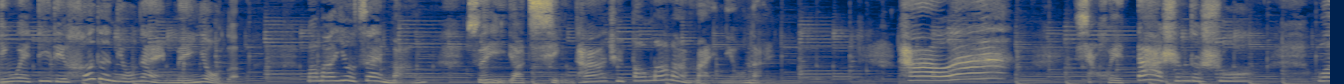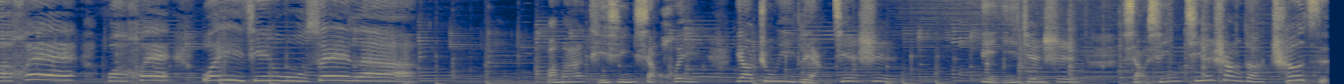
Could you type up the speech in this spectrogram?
因为弟弟喝的牛奶没有了，妈妈又在忙，所以要请他去帮妈妈买牛奶。好啊，小慧大声地说：“我会，我会，我已经五岁。”妈妈提醒小慧要注意两件事：第一件事，小心街上的车子；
